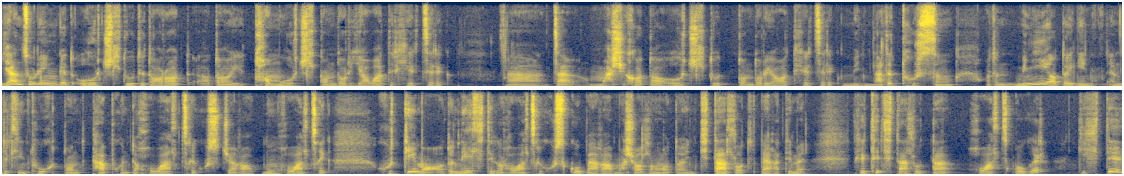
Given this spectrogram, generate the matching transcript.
янз бүрийн ингээд өөрчлөлтүүдэд ороод одоо том өөрчлөлт дундуур яваад ирэхээр зэрэг а за маш их одоо өөрчлөлтүүд дундуур яваад тэгэхээр зэрэг надад төрсэн одоо миний одоо энэ амьдралын түүх дунд та бүхэнтэй хуваалцахыг хүсэж байгаа мөн хуваалцахыг хүтим одоо нээлттэйгээр хуваалцахыг хүсэхгүй байгаа маш олон одоо энэ деталууд байгаа тийм ээ. Тэгэхээр тэр деталуудаа хуваалцахгүйгээр гэхдээ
